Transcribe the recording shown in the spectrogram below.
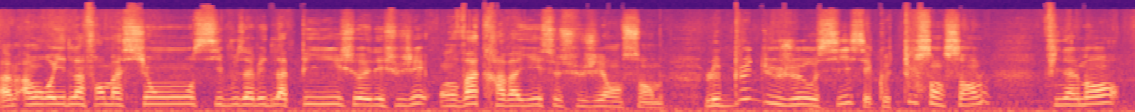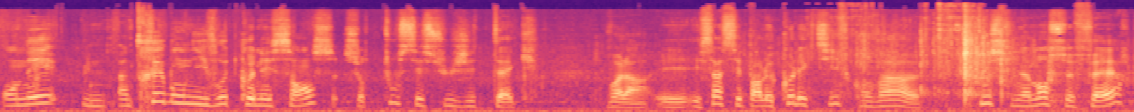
à, m'envoyer de l'information. Si vous avez de la avez des sujets, on va travailler ce sujet ensemble. Le but du jeu aussi, c'est que tous ensemble, finalement, on ait un très bon niveau de connaissance sur tous ces sujets tech. Voilà. Et, ça, c'est par le collectif qu'on va euh, tous finalement se faire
